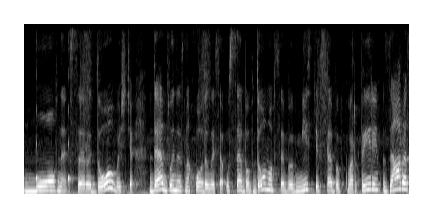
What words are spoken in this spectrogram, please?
англомовне середовище, де б ви не знаходилися у себе вдома, в себе в місті, в себе в квартирі. Зараз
